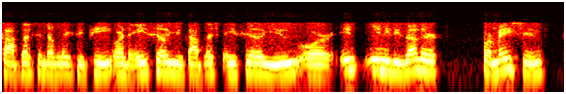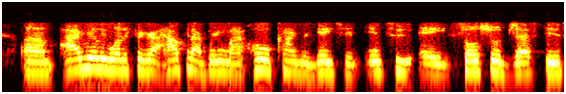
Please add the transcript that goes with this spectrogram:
God bless NAACP, or the ACLU, God bless ACLU, or in, any of these other formations, um, I really wanted to figure out how could I bring my whole congregation into a social justice,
